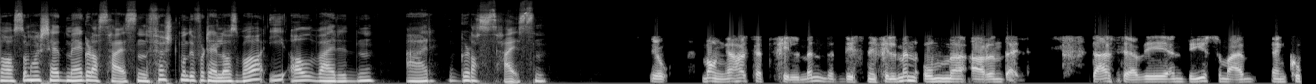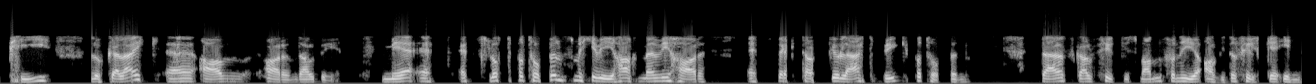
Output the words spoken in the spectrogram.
hva som har skjedd med Glassheisen. Først må du fortelle oss hva i all verden er Glassheisen? Jo, mange har sett filmen, Disney-filmen om eh, Arendal. Der ser vi en by som er en kopi, look-alike, eh, av Arendal by. Med et et slott på toppen som ikke vi har, men vi har et spektakulært bygg på toppen. Der skal fylkesmannen for nye Agder fylke inn.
